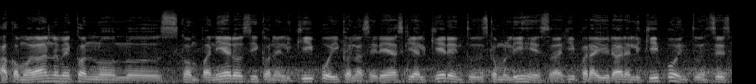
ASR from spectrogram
acomodándome con los, compañeros y con el equipo y con las ideas que él quiere. Entonces, como le dije, estoy aquí para ayudar al equipo, entonces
